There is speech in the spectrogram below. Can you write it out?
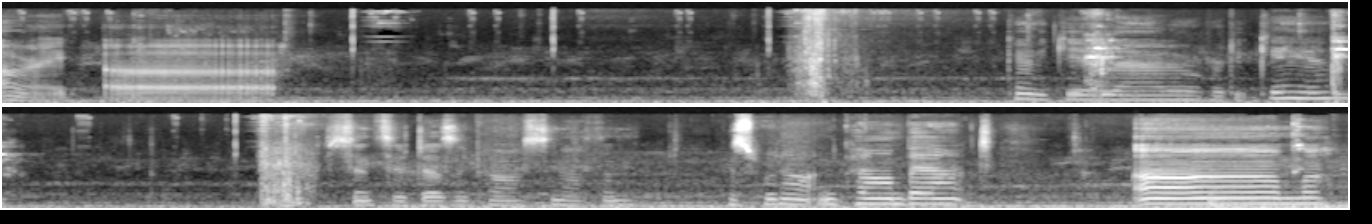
Alright, uh... Gonna give that over to Gale. Since it doesn't cost nothing. Because we're not in combat. Um...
